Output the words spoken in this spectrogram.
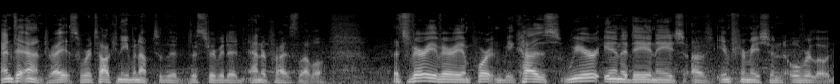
end to end, right? So we're talking even up to the distributed enterprise level. That's very, very important because we're in a day and age of information overload.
